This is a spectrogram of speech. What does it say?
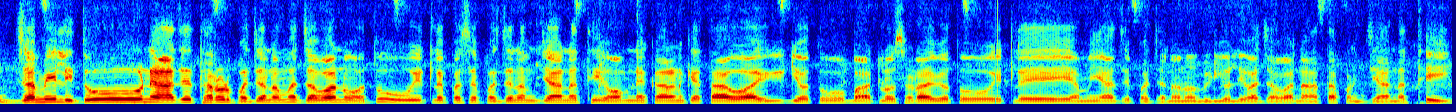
જમી લીધું ને આજે થરોડ ભજનમાં જવાનું હતું, એટલે પછી ભજનમ જ્યાં નથી. અમને કારણ કે તાવ આવી ગયો તો, બાટલો ચડાવ્યો તો, એટલે અમે આજે ભજનનો વીડિયો લેવા જવાના હતા, પણ જ્યાં નથી.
